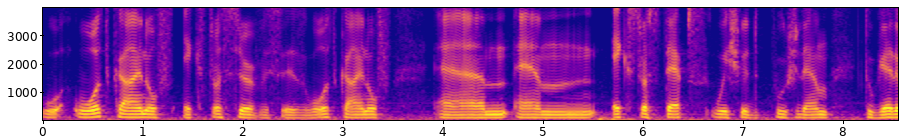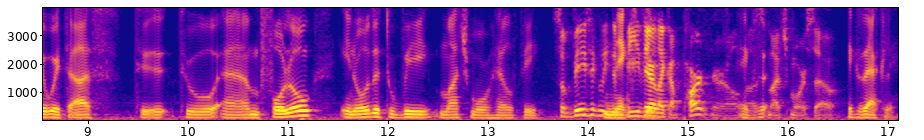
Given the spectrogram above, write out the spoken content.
w- what kind of extra services, what kind of um, um, extra steps we should push them together with us to to um, follow in order to be much more healthy. So basically, to be there year. like a partner, almost Exa- much more so. Exactly.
